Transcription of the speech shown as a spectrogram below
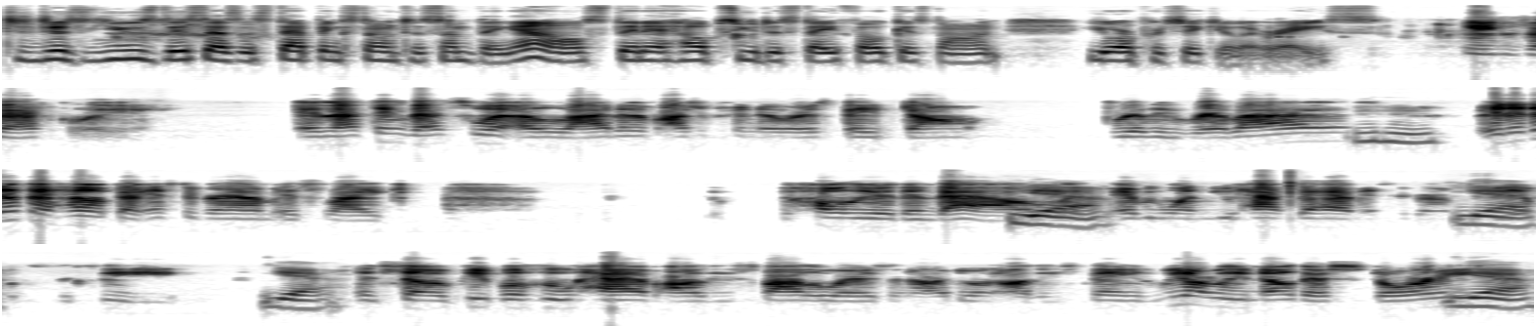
to just use this as a stepping stone to something else, then it helps you to stay focused on your particular race. Exactly, and I think that's what a lot of entrepreneurs they don't really realize, mm-hmm. and it doesn't help that Instagram is like holier than thou. Yeah, like everyone you have to have Instagram to yeah. be able to succeed yeah. And so people who have all these followers and are doing all these things, we don't really know their story. Yeah.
